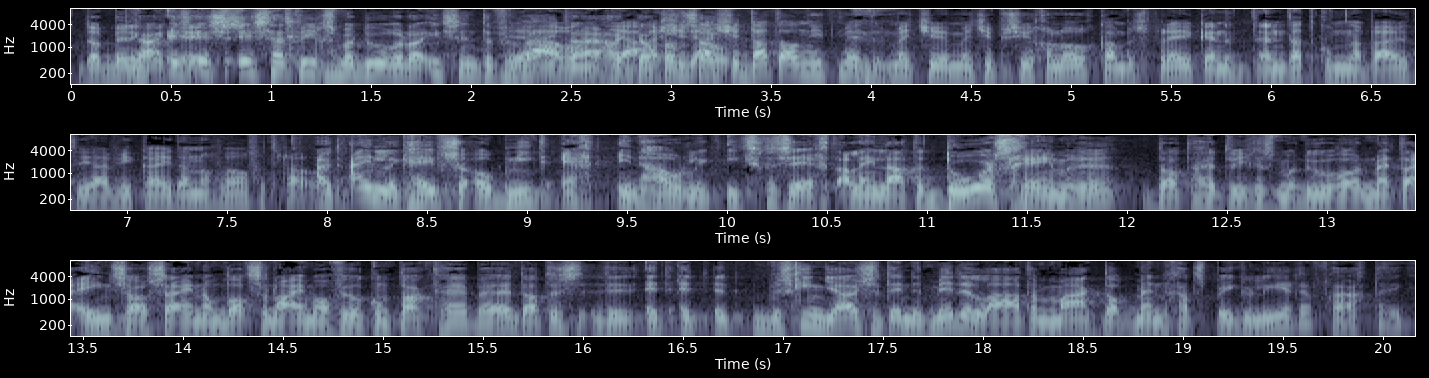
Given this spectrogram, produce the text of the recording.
Dat ben ik ja, is, is, is het Maduro daar iets in te verwijten ja, want, eigenlijk? Ja, dat als, dat je, zo... als je dat al niet met, met, je, met je psycholoog kan bespreken en, en dat komt naar buiten, ja, wie kan je dan nog wel vertrouwen? Uiteindelijk heeft ze ook niet echt inhoudelijk iets gezegd, alleen laten doorschemeren dat het Wiegers Maduro het met haar eens zou zijn, omdat ze nou eenmaal veel contact hebben. Dat is het, het, het, het, misschien juist het in het midden laten maakt dat men gaat speculeren? Vraagteken.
